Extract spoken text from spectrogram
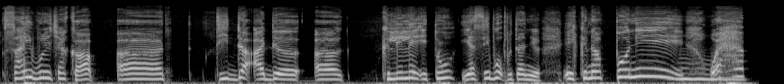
saya boleh cakap uh, tidak ada uh, keliling itu yang sibuk bertanya eh kenapa ni hmm. what happened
